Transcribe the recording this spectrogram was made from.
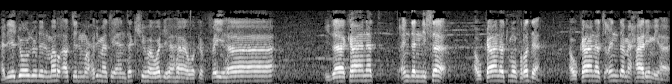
هل يجوز للمرأة المحرمة أن تكشف وجهها وكفيها إذا كانت عند النساء أو كانت مفردة؟ أو كانت عند محارمها.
